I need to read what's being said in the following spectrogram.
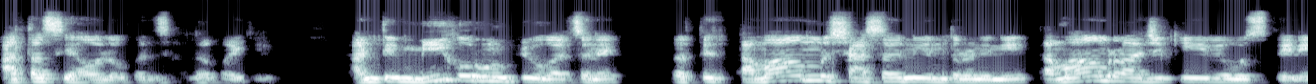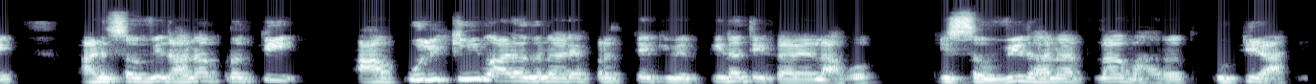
आता हे अवलोकन झालं पाहिजे. आणि ते मी करून उपयोगाचं नाही तर ते तमाम शासन यंत्रणेने तमाम राजकीय व्यवस्थेने आणि संविधानाप्रती आपुलकी बाळगणाऱ्या प्रत्येक व्यक्तीनं ते करायला हवं की संविधानातला भारत कुठे आहे?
